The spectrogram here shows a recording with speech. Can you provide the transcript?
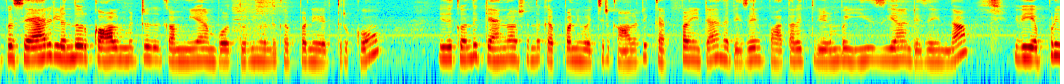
இப்போ சேரீலேருந்து ஒரு கால் மீட்டருக்கு கம்மியாக நம்ம ஒரு துணி வந்து கட் பண்ணி எடுத்திருக்கோம். இதுக்கு வந்து கேன்வாஸ் வந்து கட் பண்ணி வச்சுருக்கேன். ஆல்ரெடி கட் பண்ணிட்டேன். இந்த டிசைன் பார்த்தாலே தெரியும். ரொம்ப ஈஸியான டிசைன் தான். இது எப்படி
